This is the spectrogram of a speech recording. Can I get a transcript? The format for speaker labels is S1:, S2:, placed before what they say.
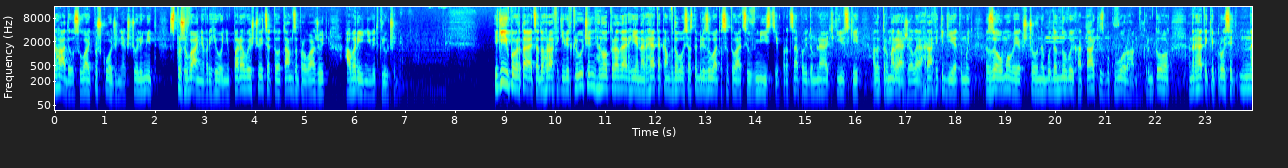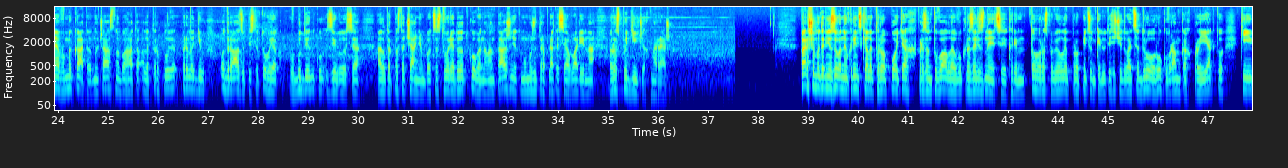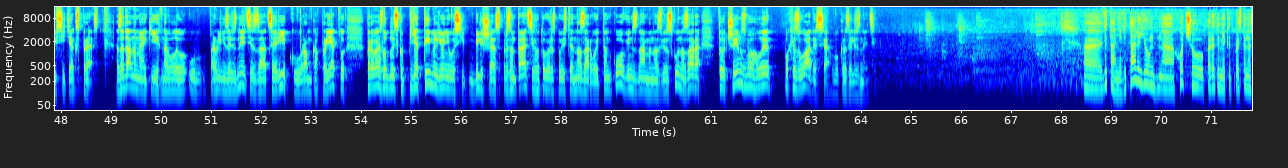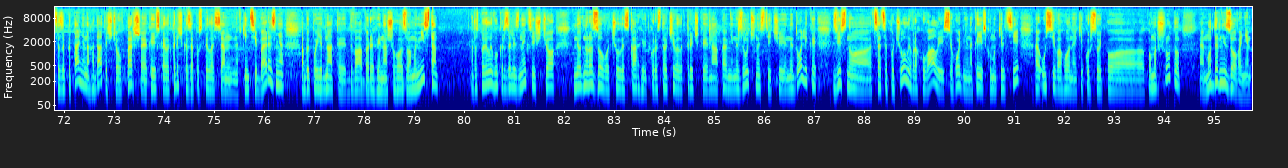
S1: Бригади усувають пошкодження. Якщо ліміт споживання в регіоні перевищується, то там запроваджують аварійні відключення. І Київ повертається до графіків відключень електроенергії. Енергетикам вдалося стабілізувати ситуацію в місті. Про це повідомляють київські електромережі. Але графіки діятимуть за умови, якщо не буде нових атак із боку ворога. Крім того, енергетики просять не вмикати одночасно багато електроприладів одразу після того, як в будинку з'явилося електропостачання, бо це створює додаткове навантаження, тому можуть траплятися аварії на розподільчих мережах. Перший модернізований український електропотяг презентували в Укрзалізниці. Крім того, розповіли про підсумки 2022 року в рамках проєкту Київ Сіті Експрес. За даними, які навели у управлінні залізниці, за цей рік у рамках проєкту перевезли близько 5 мільйонів осіб. Більше з презентації готовий розповісти Назар Войтенко. Він з нами на зв'язку. Назара, то чим змогли похизуватися в Укрзалізниці?
S2: Вітання Віталію. Е, Хочу перед тим як відповісти на це запитання, нагадати, що вперше київська електричка запустилася в кінці березня, аби поєднати два береги нашого з вами міста. Розповіли в Укрзалізниці, що неодноразово чули скарги від користувачів електрички на певні незручності чи недоліки. Звісно, все це почули, врахували. І сьогодні на київському кільці е, усі вагони, які курсують по, по маршруту, е, модернізовані.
